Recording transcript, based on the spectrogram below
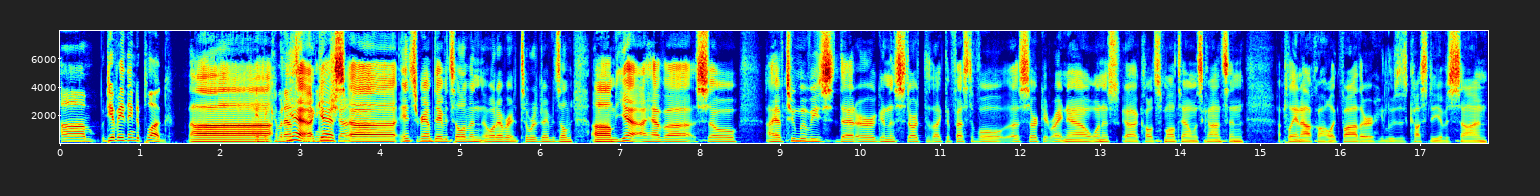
Um, do you have anything to plug? uh, Anything coming out yeah. I guess uh, Instagram David Sullivan or whatever. Twitter David Sullivan. Um, yeah, I have. Uh, so I have two movies that are gonna start the, like the festival uh, circuit right now. One is uh, called Small Town Wisconsin. I play an alcoholic father. He loses custody of his son.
